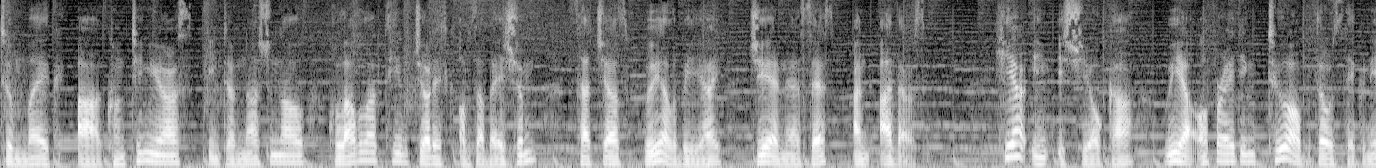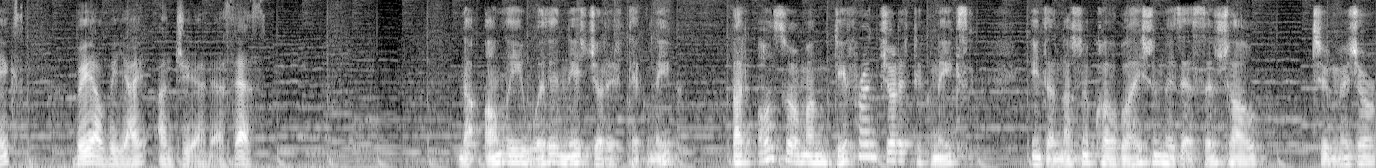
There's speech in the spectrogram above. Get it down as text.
to make a continuous international collaborative geodetic observation such as VLBI, GNSS, and others. Here in Ishioka, we are operating two of those techniques, VLBI and GNSS. Not only within each geodetic technique, but also among different geodetic techniques, international collaboration is essential to measure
